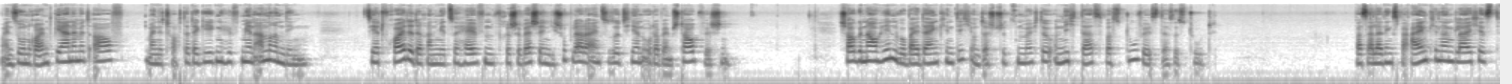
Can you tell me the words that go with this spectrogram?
Mein Sohn räumt gerne mit auf, meine Tochter dagegen hilft mir in anderen Dingen. Sie hat Freude daran, mir zu helfen, frische Wäsche in die Schublade einzusortieren oder beim Staubwischen. Schau genau hin, wobei dein Kind dich unterstützen möchte und nicht das, was du willst, dass es tut. Was allerdings bei allen Kindern gleich ist,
